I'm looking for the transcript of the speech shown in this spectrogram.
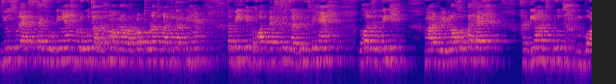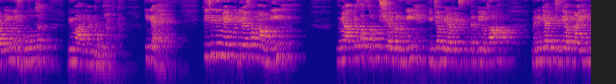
यूजफुल एक्सरसाइज होती है रोज अगर हम अपना वर्कआउट थोड़ा थोड़ा ही करते हैं। तब भी इनके बहुत बेस्ट रिज़ल्ट मिलते हैं। बहुत जल्दी हमारा वेट लॉस होता है, हड्डियाँ मज़बूत बॉडी मज़बूत, बीमारियाँ दूर ठीक है? किसी दिन मैं एक वीडियो ऐसा बनाऊँगी, मैं आपके साथ सब कुछ शेयर करूँगी कि जब मेरा वेट सत्तर किलो था, मैंने क्या क्या चीज़ें अपनाई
